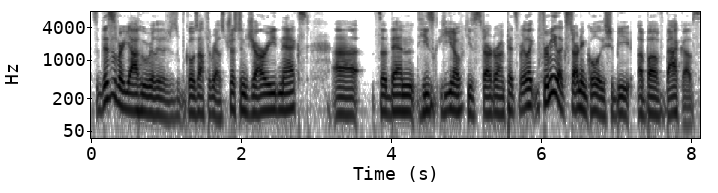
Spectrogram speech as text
So this is where Yahoo really just goes off the rails. Tristan Jarry next. Uh, so then he's you know he's starter on Pittsburgh. Like for me, like starting goalies should be above backups,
